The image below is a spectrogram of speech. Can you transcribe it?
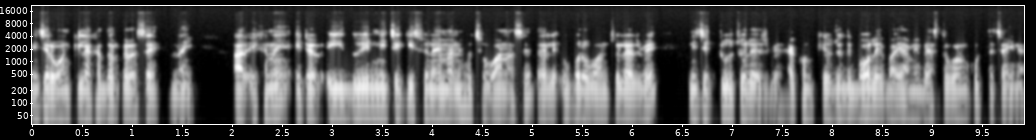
নিচের ওয়ান কি লেখার দরকার আছে? নাই। আর এখানে এটার এই ২ এর নিচে কিছু নাই মানে হচ্ছে ওয়ান আছে। তাহলে উপরে ওয়ান চলে আসবে, নিচে টু চলে আসবে। এখন কেউ যদি বলে ভাই আমি ব্যস্তকরণ করতে চাই না।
